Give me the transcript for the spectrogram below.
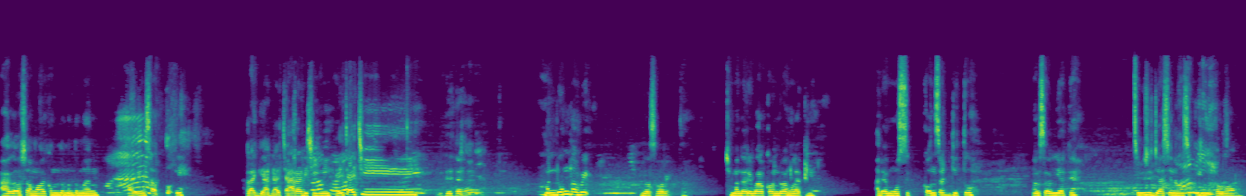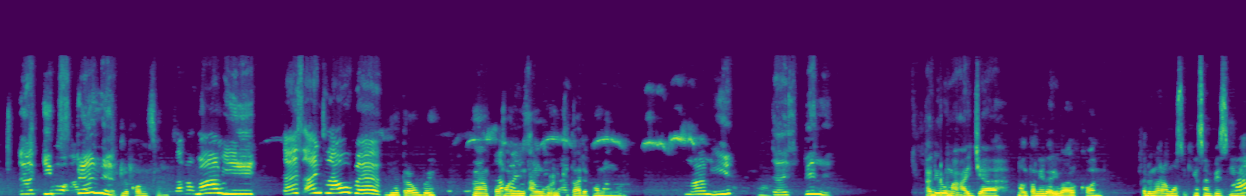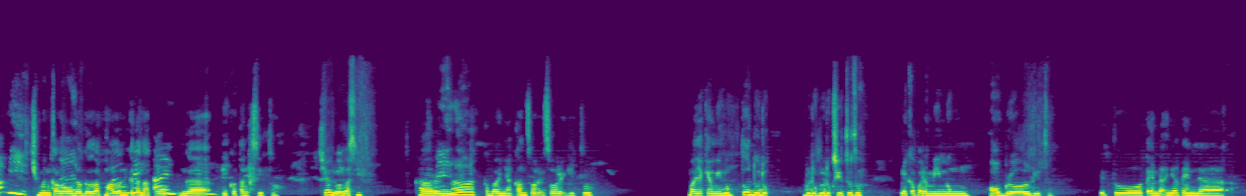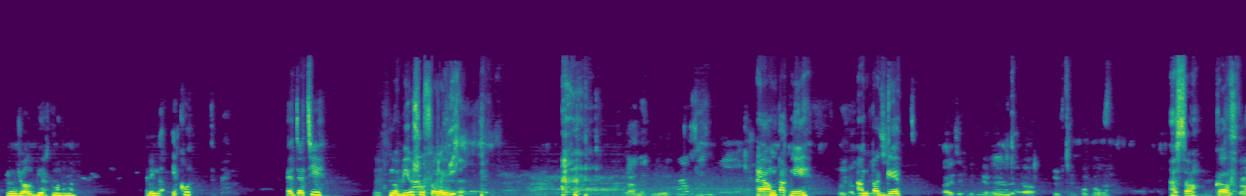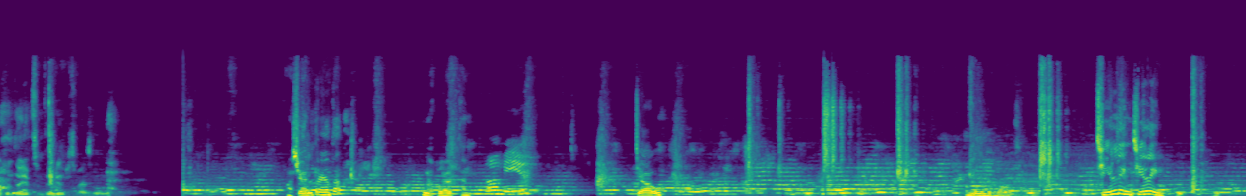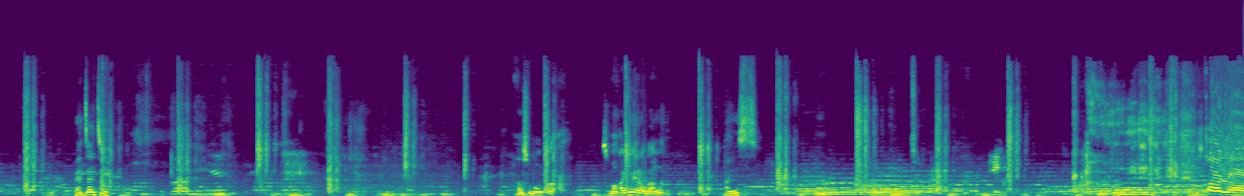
Halo, assalamualaikum teman-teman. Hari ini Sabtu nih, lagi ada acara di sini. Hei Caci, mendung tapi udah sore. Tuh. Cuma dari balkon doang ngeliatnya. Ada musik konser gitu, nggak bisa lihat ya. Coba si Jasin sama si Kimi keluar. Ada konser. Mami, da ist ein Glaube. Ini Traube. Nah, pohon anggur kita ada pohon anggur. Mami, da ist Biene. Tadi rumah aja nontonnya dari balkon. Kedengaran musiknya sampai sini. Mami, Cuman kalau udah gelap malam kita nggak nggak ikutan ke situ. Siang juga nggak sih? Karena kebanyakan sore-sore gitu banyak yang minum tuh duduk duduk-duduk situ tuh mereka pada minum ngobrol gitu. Itu tendanya tenda yang jual bir teman-teman. Jadi nggak ikut. Eh Caci, no bio chauffeur inte. Ja, nicht nur. Amtak nih, Ich hatte Amtak get. 30 mitgenommen. Ja, 15 pro Kopf. Aso, kauf. Ich konnte ich zum Trinken bis weiß holen. Masih ada ternyata. Nggak kelihatan. Jauh. Untuk bentuk banget. Chilling, chilling. Eh, Caci. Oh, semangka. Semangkanya merah banget. Nice. Ayo.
